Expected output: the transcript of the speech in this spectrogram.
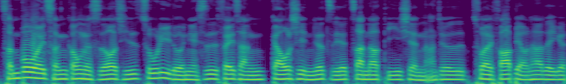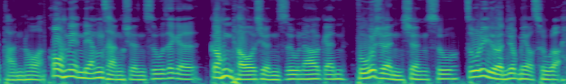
陈波为成功的时候，其实朱立伦也是非常高兴，就直接站到第一线啊，就是出来发表他的一个谈话。后面两场选输，这个公投选输，然后跟补选选输，朱立伦就没有出来。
